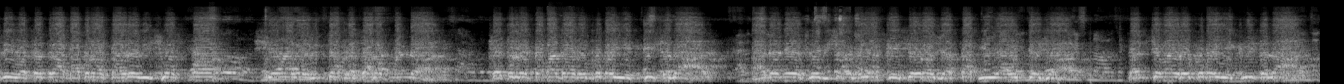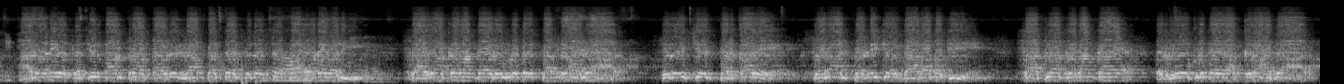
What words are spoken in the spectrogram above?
श्री वसंतराव बाबुराव तावरे विश्वस्त शिवनगर विद्या प्रसारक मंडळ. चतुर्थ क्रमांकावर रोख रुपये एकतीस हजार आदरणीय श्री विशाल भैया केशवराव जगताप युवा उद्योजक पंचमाय रोख रुपये एकवीस हजार आदरणीय सचिन मारुतराव तावरे ग्रामपंचायत सदस्य पावणेवाडी सहावा क्रमांकावर रोख रुपये पंधरा हजार सुरेश शेठ परकारे स्वराज फर्निचर बारामती सातवा क्रमांक आहे रोख रुपये अकरा हजार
